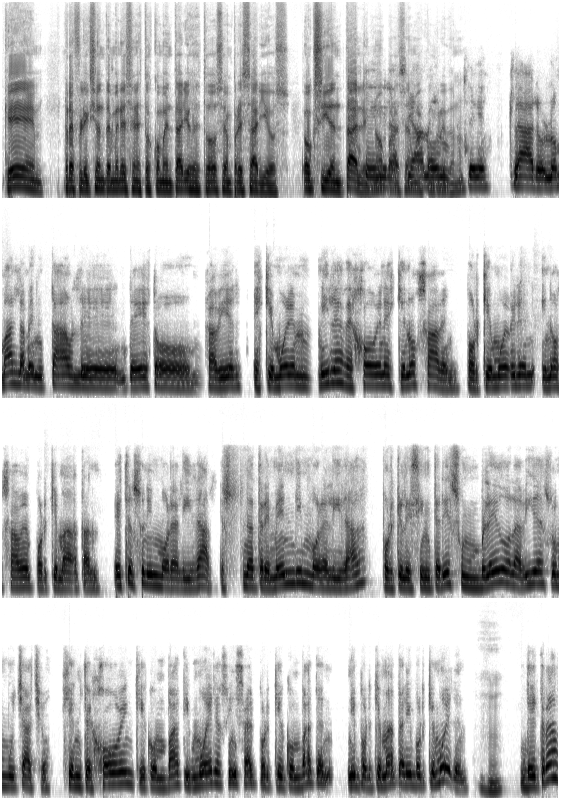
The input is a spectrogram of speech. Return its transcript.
¿Qué reflexión te merecen estos comentarios de estos dos empresarios occidentales, ¿no? Para ser más concreto, ¿no? Claro, lo más lamentable de esto, Javier, es que mueren miles de jóvenes que no saben por qué mueren y no saben por qué matan. Esto es una inmoralidad, es una tremenda inmoralidad porque les interesa un bledo la vida de esos muchachos, gente joven que combate y muere sin saber por qué combaten, ni por qué matan, ni por qué mueren. Detrás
